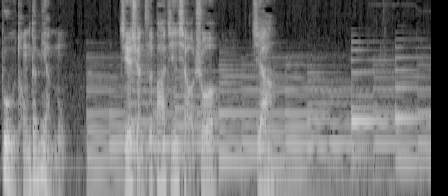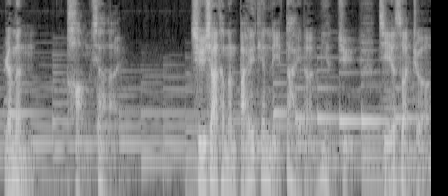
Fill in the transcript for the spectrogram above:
不同的面目。节选自巴金小说《家》。人们躺下来，取下他们白天里戴的面具，结算这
